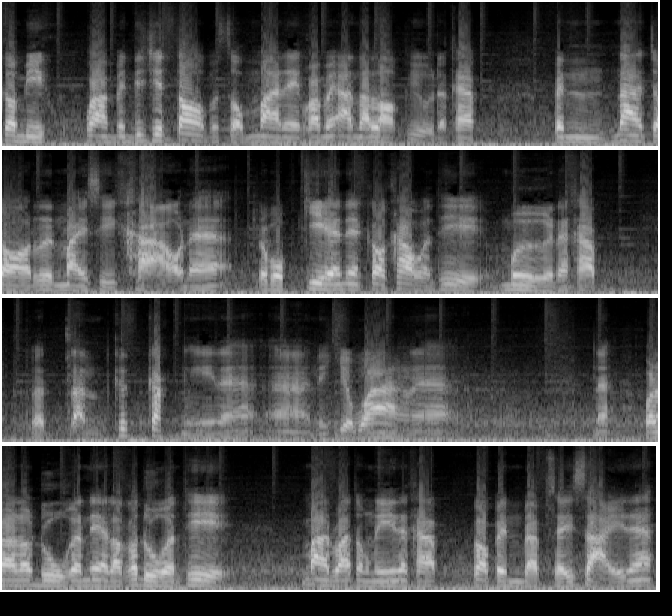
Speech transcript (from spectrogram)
ก็มีความเป็นดิจิตอลผสมมาในความเป็นอนาล็อกอยู่นะครับ เป็นหน้าจอเรือนใหม่สีขาวนะฮะระบบเกียร์เนี่ยก็เข้ากันที่มือนะครับก็สั่นคึกกักอย่างนี้นะฮะอ่านี่เกียร์ว่างนะฮะนะเวลาเราดูกันเนี่ยเราก็ดูกันที่มาตรวัดตรงนี้นะครับ ก็เป็นแบบใสๆนะ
